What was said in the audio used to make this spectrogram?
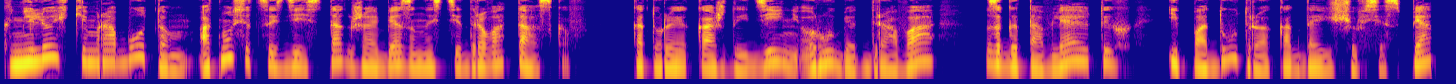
К нелегким работам относятся здесь также обязанности дровотасков, которые каждый день рубят дрова, заготовляют их и под утро, когда еще все спят,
